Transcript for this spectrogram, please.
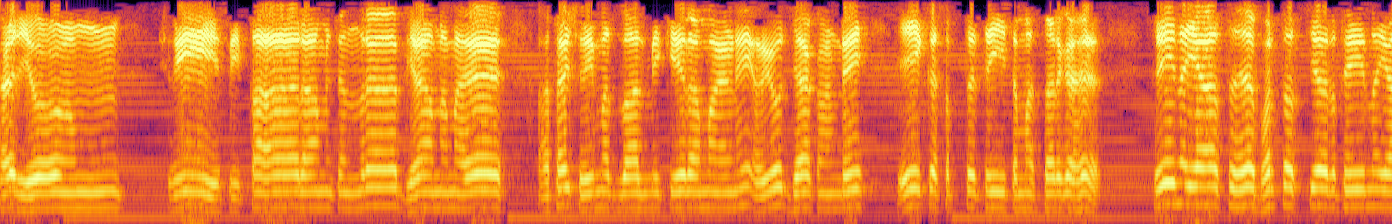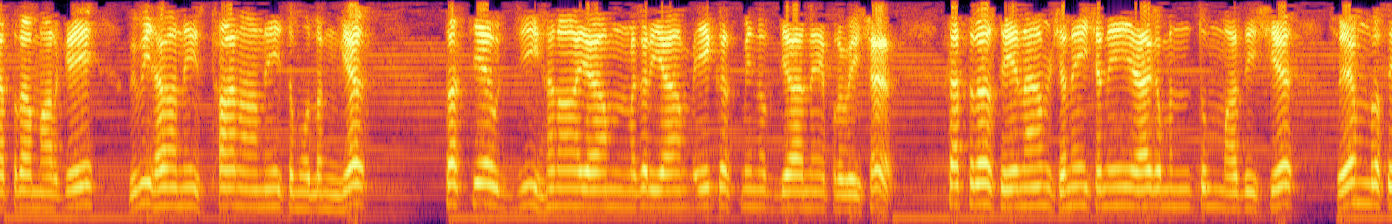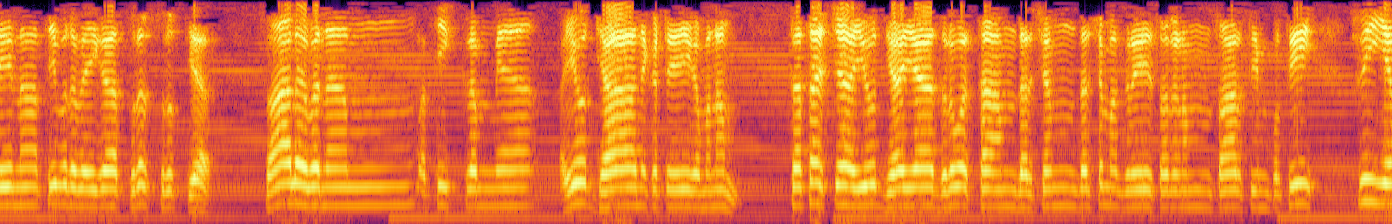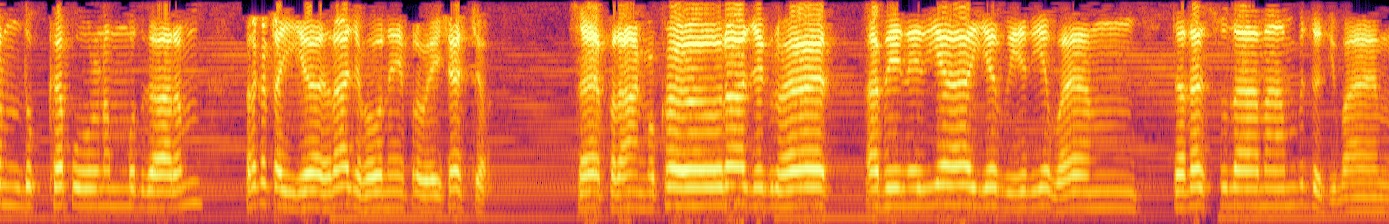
हरि ओम्। श्रीसीतारामचन्द्राभ्यां नमः। अथ श्रीमद् वाल्मीकि रामायणे अयोध्याकाण्डे एकसप्ततितमः सर्गः तेन या सह भरतस्य रथेन यात्रामार्गे विविधानि स्थानानि समुल्लङ्घ्य तस्य उज्जीहनायां नगर्याम् एकस्मिन् उद्याने प्रवेश। तत्र सेनां शनै शनै आगमन्तुम् आदिश्य स्वयं रथेन तीव्रवेगात् पुरस्कृत्य सालवनम् अतिक्रम्य अयोध्या निकटे गमनम् ततश्च अयोध्याया दुरवस्थां दर्शम् दर्शमग्रे शरणं सारथिं प्रति स्वीयं दुःखपूर्णम् उद्गारम् प्रकटय्य राजभवने प्रवेशश्च स प्राङ्मुख राजगृह अभिनिर्याय वीर्यवान् ततः सुदामां विदुजिमान्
